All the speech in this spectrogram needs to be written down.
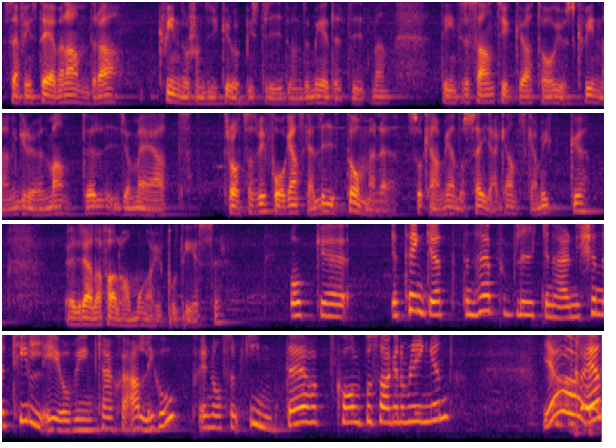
Sen finns det även andra kvinnor som dyker upp i strid under medeltid men det är intressant tycker jag att ta just kvinnan i grön mantel i och med att trots att vi får ganska lite om henne så kan vi ändå säga ganska mycket. Eller i alla fall ha många hypoteser. Och eh, jag tänker att den här publiken här, ni känner till Eowyn kanske allihop? Är det någon som inte har koll på Sagan om ringen? Ja, en.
